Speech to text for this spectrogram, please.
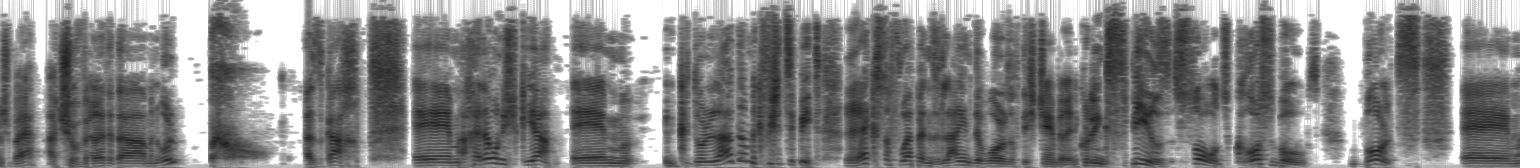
יש בעיה, את שוברת את המנעול? אז כך, um, החדר הוא נשקייה, um, גדולה יותר מכפי שציפית. Rex of weapons line the walls of this chamber, including spears, swords, crossbows, bolts, um,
